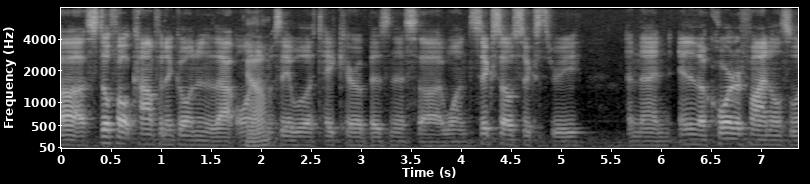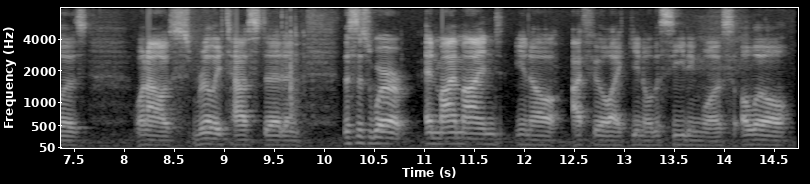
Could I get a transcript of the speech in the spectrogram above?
uh, still felt confident going into that one yeah. and was able to take care of business. Uh, I won 6 0, 6 3. And then in the quarterfinals was when I was really tested. And this is where, in my mind, you know, I feel like, you know, the seeding was a little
